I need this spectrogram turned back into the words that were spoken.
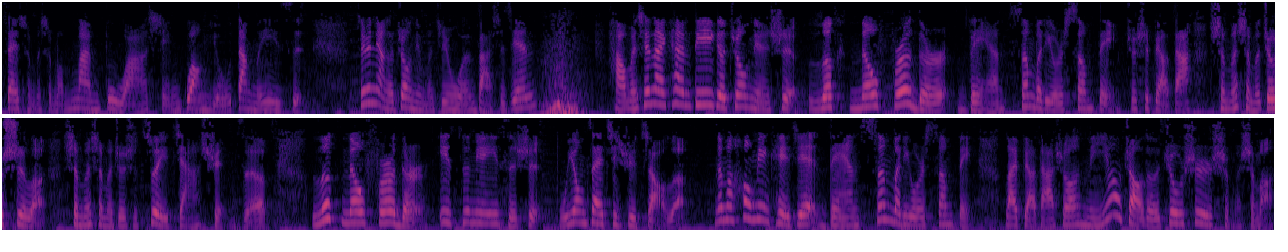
在什么什么漫步啊、闲逛、游荡的意思。这边两个重点，我们进入文法时间。好，我们先来看第一个重点是 look no further than somebody or something，就是表达什么什么就是了，什么什么就是最佳选择。look no further，意字面意思是不用再继续找了。那么后面可以接 than somebody or something 来表达说你要找的就是什么什么，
